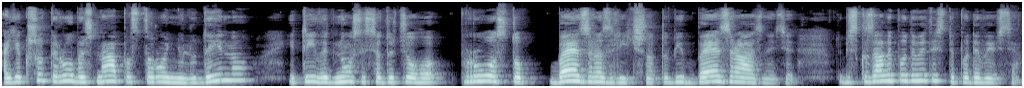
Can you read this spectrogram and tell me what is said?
А якщо ти робиш на посторонню людину, і ти відносишся до цього просто безразлічно, тобі без разниці. Тобі сказали подивитись, ти подивився.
